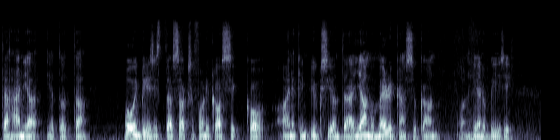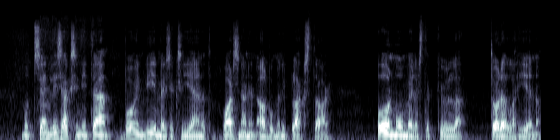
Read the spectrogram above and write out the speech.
tähän ja, ja tota, Bowen biisistä saksofoniklassikko, ainakin yksi on tämä Young Americans, joka on, on hieno biisi. Mutta sen lisäksi niin tämä Bowen viimeiseksi jäänyt varsinainen albumi, eli Black Star, on mun mielestä kyllä todella hieno.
